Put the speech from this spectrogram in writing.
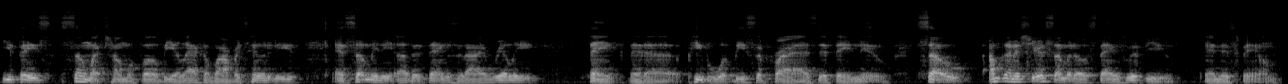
You face so much homophobia, lack of opportunities, and so many other things that I really think that uh, people would be surprised if they knew. So I'm going to share some of those things with you in this film.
